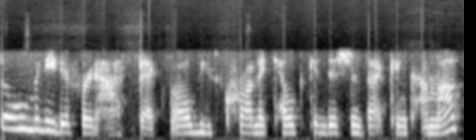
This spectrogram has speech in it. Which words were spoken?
so many different aspects, all these chronic health conditions that can come up.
